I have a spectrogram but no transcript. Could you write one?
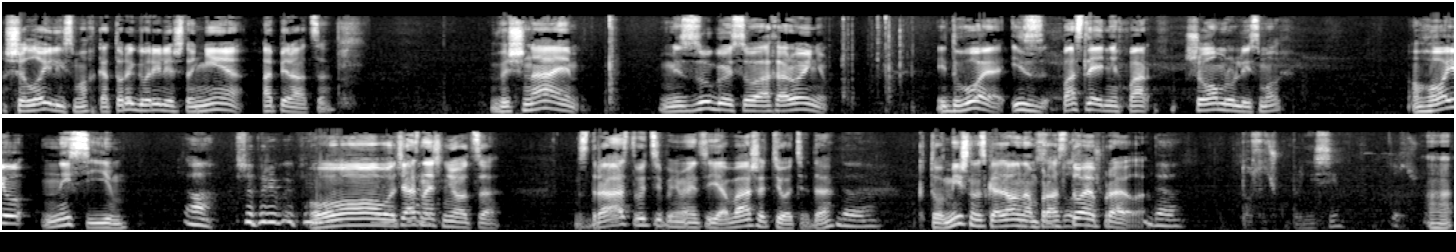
Шелой Лисмах, которые говорили, что не опираться. Вишнаем и Суахаройним. И двое из последних пар Шеомру Лисмах. Гою Нисиим. А, все пере... пере- О, вот сейчас начнется. Здравствуйте, понимаете, я ваша тетя, да? Да, Кто? Мишна сказал нам простое правило. да. Досочку принеси. Ага.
